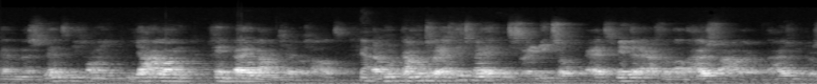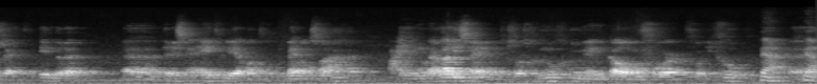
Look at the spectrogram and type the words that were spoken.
en eh, studenten die gewoon een jaar lang geen bijbaantje hebben gehad. Ja. Daar, moet, daar moeten we echt iets mee. Het is alleen niet zo, hè, het is minder erg dan dat de huisvader of de huismoeder zegt, kinderen, eh, er is geen eten meer, want ik ben ontslagen. Maar je moet daar wel iets mee, er moet een soort genoegdoening komen voor, voor die groep. ja, Uh, ja.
